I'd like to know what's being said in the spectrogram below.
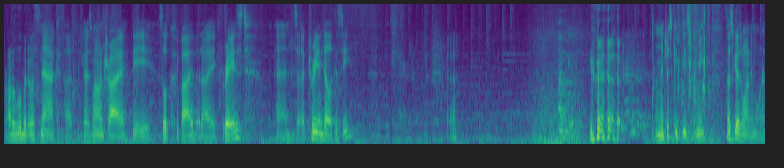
brought a little bit of a snack. Thought you guys might want to try the silk pie that I raised. And it's a Korean delicacy. Yeah. I'm good. I'm gonna just keep these for me. Unless you guys want any more.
